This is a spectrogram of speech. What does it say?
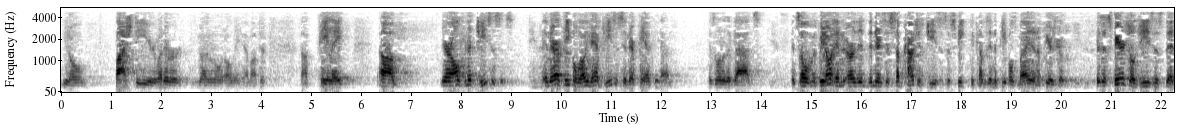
you know, Vashti or whatever, I don't know what all they have out there, uh, Pele. Um, there are alternate Jesuses. And there are people willing to have Jesus in their pantheon as one of the gods. And so if we don't, and, or then, there's this subconscious Jesus to speak that comes into people's mind and appears to. There's a spiritual Jesus that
